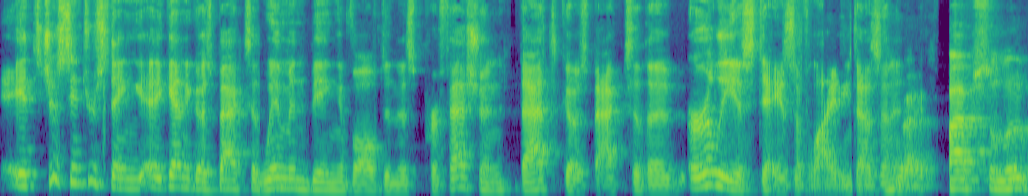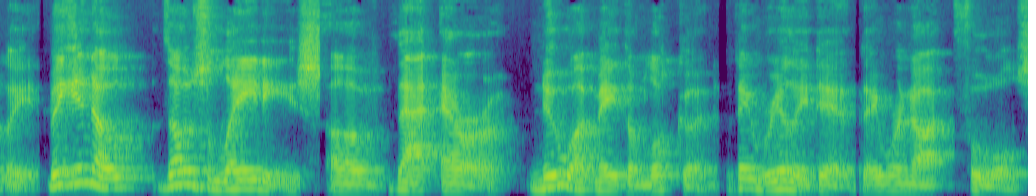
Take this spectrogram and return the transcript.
It's just interesting. Again, it goes back to women being involved in this profession. That goes back to the earliest days of lighting, doesn't it? Right, absolutely. But you know, those ladies of that era knew what made them look good. They really did. They were not fools.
